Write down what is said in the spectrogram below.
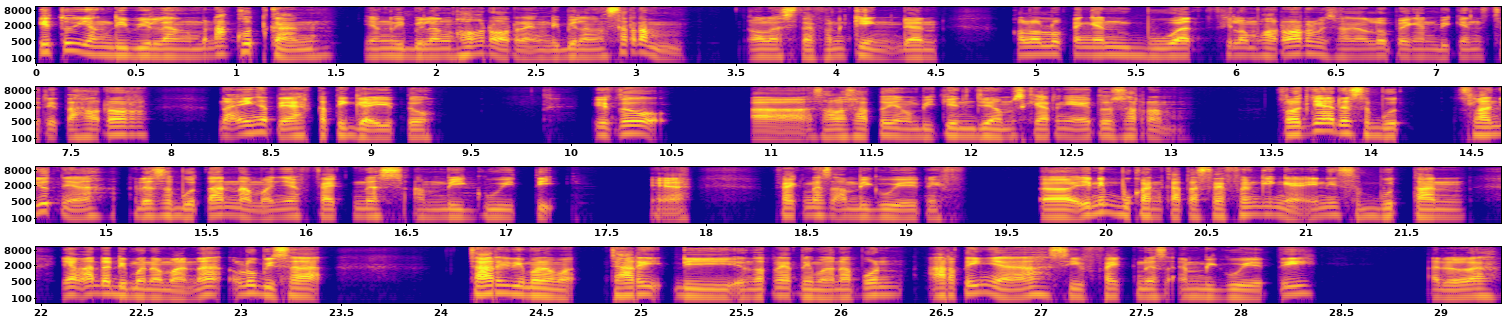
itu yang dibilang menakutkan, yang dibilang horor, yang dibilang serem oleh Stephen King. Dan kalau lu pengen buat film horor, misalnya lu pengen bikin cerita horor, nah inget ya ketiga itu. Itu, eee, salah satu yang bikin jump scare-nya itu serem. Selanjutnya ada sebut selanjutnya ada sebutan namanya vagueness ambiguity ya. Vagueness ambiguity, eee, ini bukan kata Stephen King ya, ini sebutan yang ada di mana-mana, lu bisa cari di mana ma cari di internet di mana pun. Artinya si vagueness ambiguity adalah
